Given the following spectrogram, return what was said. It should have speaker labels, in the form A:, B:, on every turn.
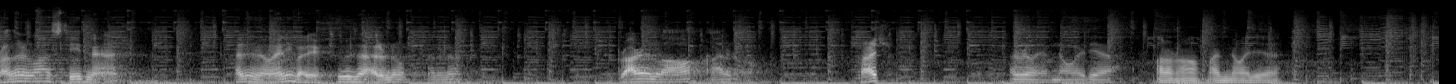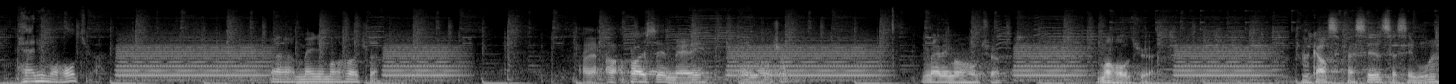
A: brother-in-law Steve Nash? I didn't know anybody. Who was that? I don't know. I don't know.
B: Brother-in-law, I don't know.
C: Taj?
D: I really have no idea.
E: I don't know. I have no idea.
F: Manny Malhotra.
C: Uh, Manny Malhotra.
B: I, I'll probably say Manny. Manny Malhotra.
A: Manny Malhotra.
E: Malhotra.
G: Encore c'est facile, ça c'est moi.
